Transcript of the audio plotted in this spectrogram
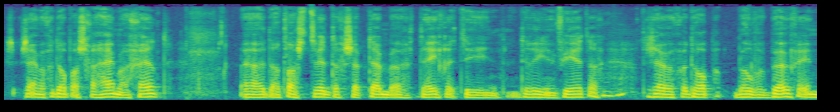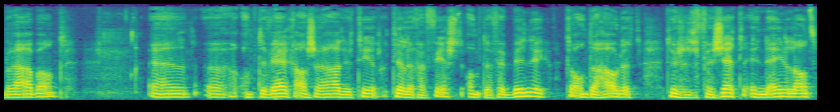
zijn we gedropt als geheim agent. Uh, dat was 20 september 1943. Mm -hmm. Toen zijn we gedropt boven Beugen in Brabant. En uh, om te werken als radiotelegrafist, om de verbinding te onderhouden tussen het verzet in Nederland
